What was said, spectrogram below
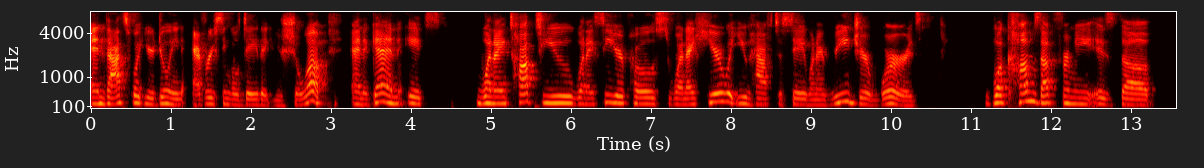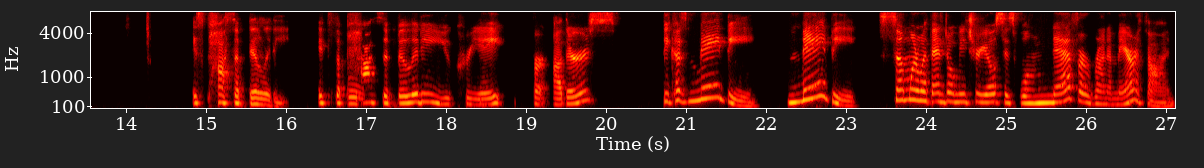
And that's what you're doing every single day that you show up. And again, it's when I talk to you, when I see your posts, when I hear what you have to say, when I read your words, what comes up for me is the is possibility it's the mm. possibility you create for others because maybe maybe someone with endometriosis will never run a marathon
